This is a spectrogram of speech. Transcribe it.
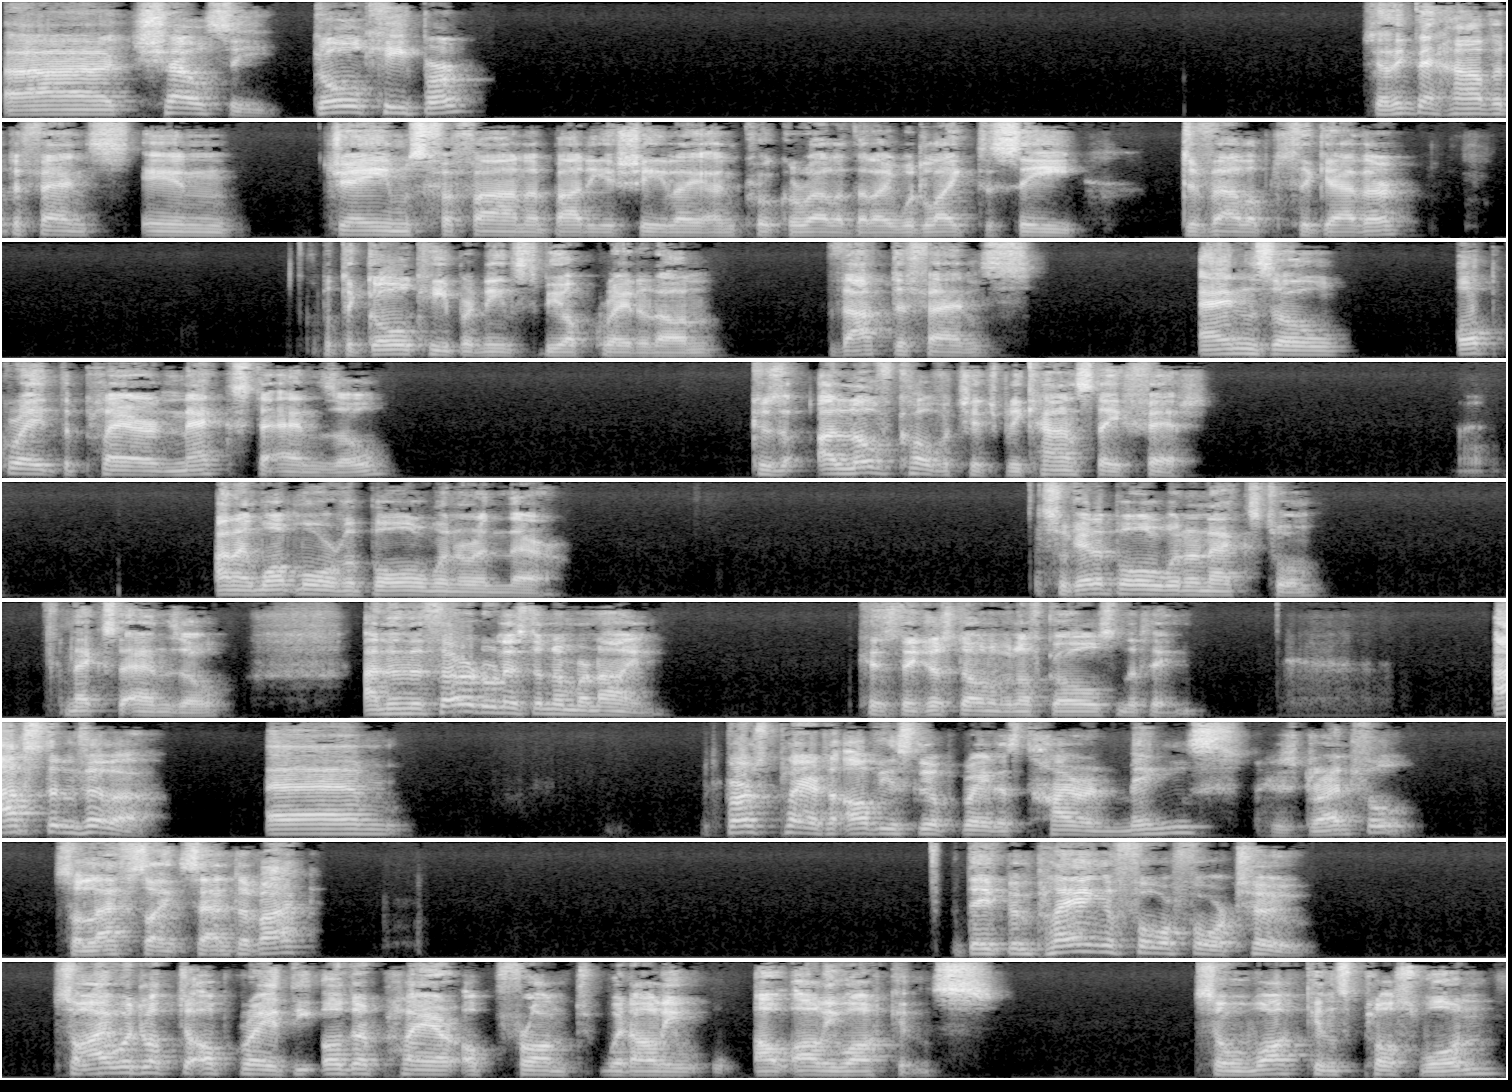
Uh, Chelsea Goalkeeper. So I think they have a defence in James, Fofana, Badiashile, and Cucurella that I would like to see developed together. But the goalkeeper needs to be upgraded on. That defence. Enzo, upgrade the player next to Enzo. Because I love Kovacic, but he can't stay fit and I want more of a ball winner in there. So get a ball winner next to him, next to Enzo. And then the third one is the number nine, because they just don't have enough goals in the team. Aston Villa. Um, first player to obviously upgrade is Tyrone Mings, who's dreadful. So left side centre back. They've been playing a 4 4 2. So I would look to upgrade the other player up front with Ollie, Ollie Watkins. So Watkins plus one.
